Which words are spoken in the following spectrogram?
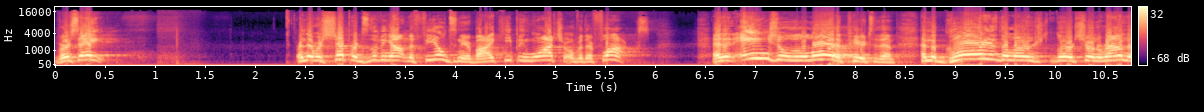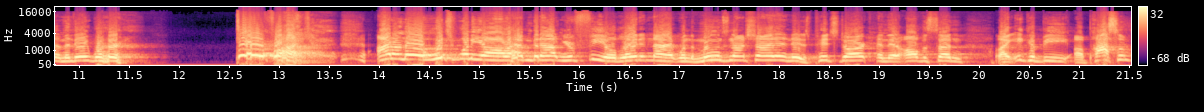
Verse 8. And there were shepherds living out in the fields nearby, keeping watch over their flocks. And an angel of the Lord appeared to them, and the glory of the Lord shone around them, and they were terrified. I don't know which one of y'all haven't been out in your field late at night when the moon's not shining and it is pitch dark, and then all of a sudden, like it could be a possum,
